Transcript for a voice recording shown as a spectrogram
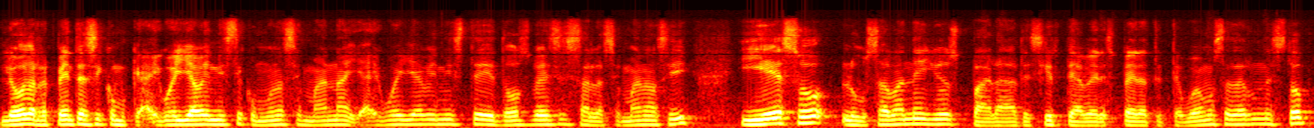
Luego de repente así como que, ay, güey, ya viniste como una semana, y ay, güey, ya viniste dos veces a la semana así. Y eso lo usaban ellos para decirte, a ver, espérate, te vamos a dar un stop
